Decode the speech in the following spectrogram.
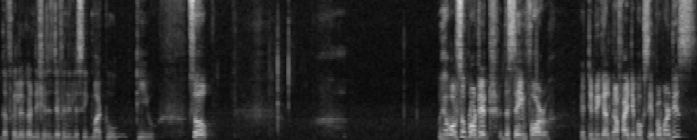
the failure condition is definitely sigma 2 T u. So, we have also plotted the same for a typical graphite epoxy properties,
